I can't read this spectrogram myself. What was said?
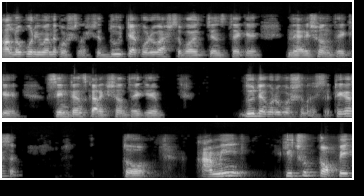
ভালো পরিমাণে কোশ্চেন আসছে দুইটা করেও আসছে ভয়েস চেঞ্জ থেকে ন্যারেশন থেকে সেন্টেন্স কারেকশন থেকে, দুইটা করে কোশ্চেন আসছে, ঠিক আছে? তো আমি কিছু টপিক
